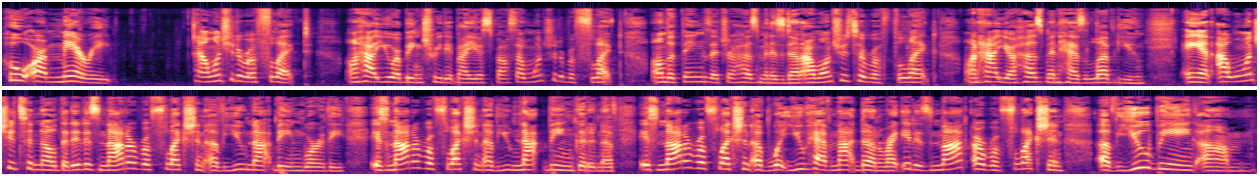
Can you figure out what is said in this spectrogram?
who are married I want you to reflect on how you are being treated by your spouse. I want you to reflect on the things that your husband has done. I want you to reflect on how your husband has loved you. And I want you to know that it is not a reflection of you not being worthy. It's not a reflection of you not being good enough. It's not a reflection of what you have not done right. It is not a reflection of you being um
